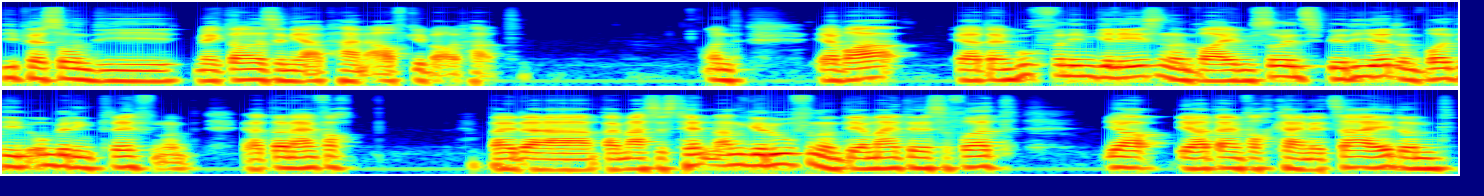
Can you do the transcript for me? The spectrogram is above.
die Person, die McDonalds in Japan aufgebaut hat. Und er war, er hat ein Buch von ihm gelesen und war eben so inspiriert und wollte ihn unbedingt treffen. Und er hat dann einfach bei der, beim Assistenten angerufen und der meinte sofort, ja, er hat einfach keine Zeit und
